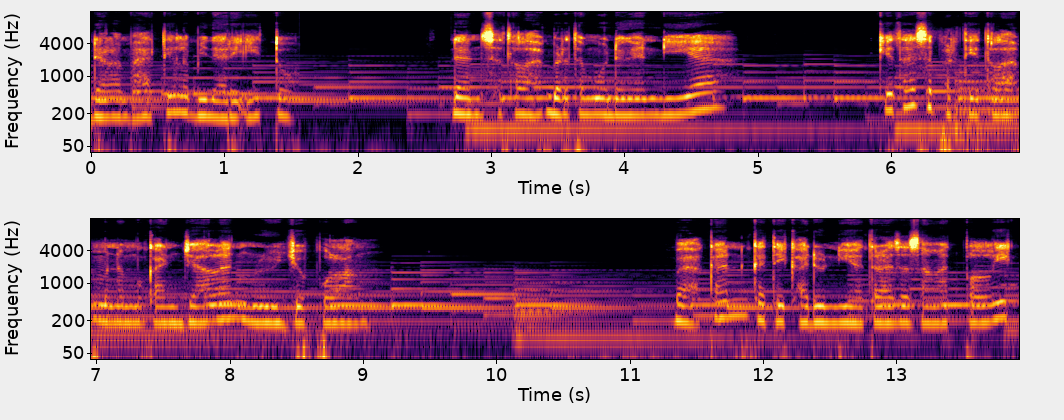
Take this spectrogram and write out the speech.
dalam hati lebih dari itu. Dan setelah bertemu dengan dia, kita seperti telah menemukan jalan menuju pulang. Bahkan ketika dunia terasa sangat pelik,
